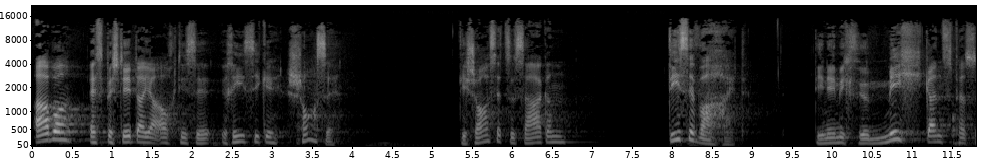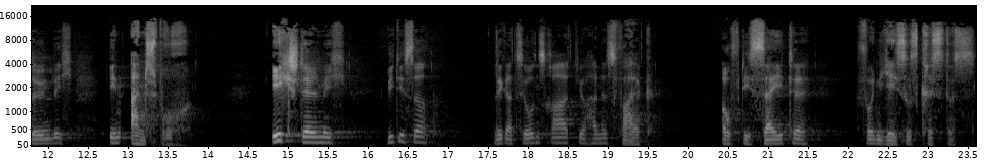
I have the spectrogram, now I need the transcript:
Aber es besteht da ja auch diese riesige Chance. Die Chance zu sagen, diese Wahrheit, die nehme ich für mich ganz persönlich in Anspruch. Ich stelle mich, wie dieser Legationsrat Johannes Falk, auf die Seite von Jesus Christus.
